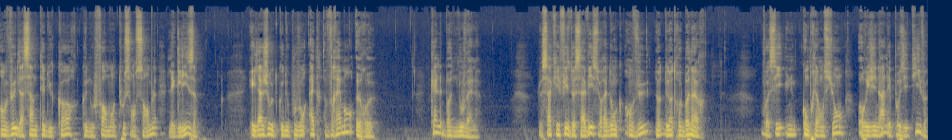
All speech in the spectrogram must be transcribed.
en vue de la sainteté du corps que nous formons tous ensemble, l'Église, et il ajoute que nous pouvons être vraiment heureux. Quelle bonne nouvelle Le sacrifice de sa vie serait donc en vue de notre bonheur. Voici une compréhension originale et positive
